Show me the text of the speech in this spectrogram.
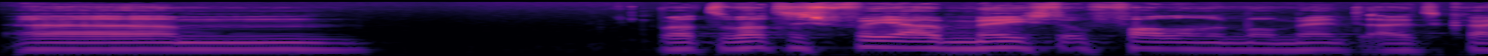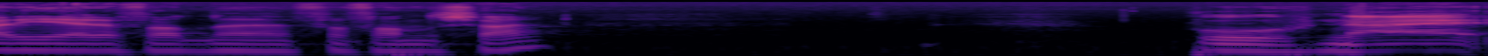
Ehm, wat, wat is voor jou het meest opvallende moment uit de carrière van Van, van der Sar? Poeh, nou,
